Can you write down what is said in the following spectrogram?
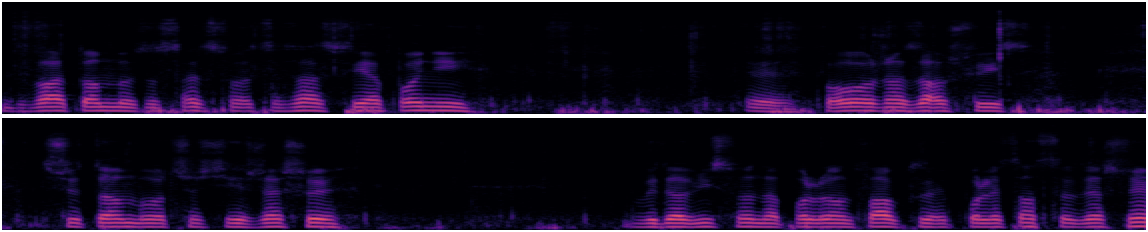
dwa tomy o cesarstwie, Japonii, yy, położna z Auschwitz, trzy tomy o III Rzeszy, wydawnictwo Napoleon V, które polecam serdecznie.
